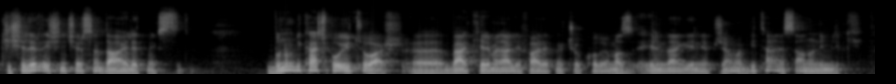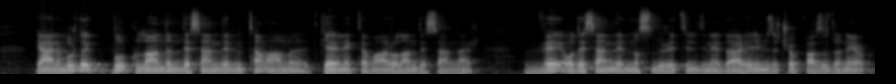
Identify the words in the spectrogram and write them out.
kişileri de işin içerisine dahil etmek istedim. Bunun birkaç boyutu var. E, belki kelimelerle ifade etmek çok kolay olmaz. Elimden geleni yapacağım ama bir tanesi anonimlik. Yani burada bu kullandığım desenlerin tamamı gelenekte var olan desenler ve o desenlerin nasıl üretildiğine dair elimizde çok fazla döne yok.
